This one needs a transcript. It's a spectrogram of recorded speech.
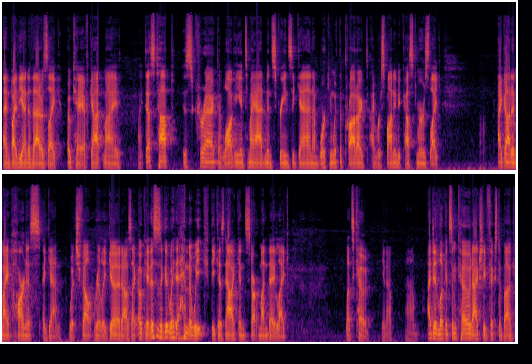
And by the end of that, I was like, okay, I've got my my desktop is correct. I'm logging into my admin screens again. I'm working with the product. I'm responding to customers. Like I got in my harness again, which felt really good. I was like, okay, this is a good way to end the week because now I can start Monday like, let's code. You know, um, I did look at some code. I actually fixed a bug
